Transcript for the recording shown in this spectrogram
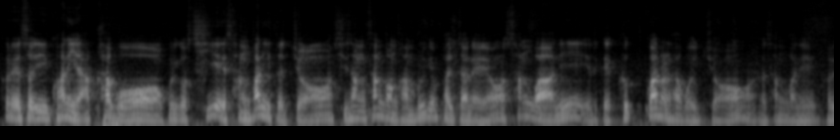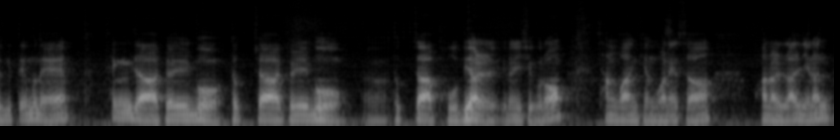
그래서 이 관이 약하고 그리고 시에 상관이 떴죠. 시상 상관 간불균 팔자네요. 상관이 이렇게 극관을 하고 있죠. 상관이 그렇기 때문에 생자 별부, 덕자 별부, 어, 덕자 부별 이런 식으로 상관 경관에서 관을 날리는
